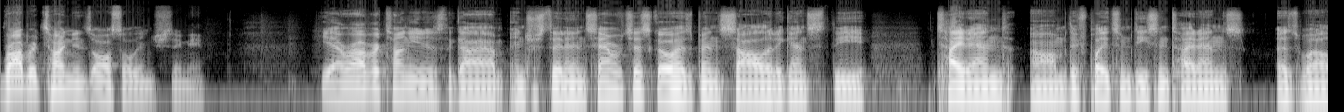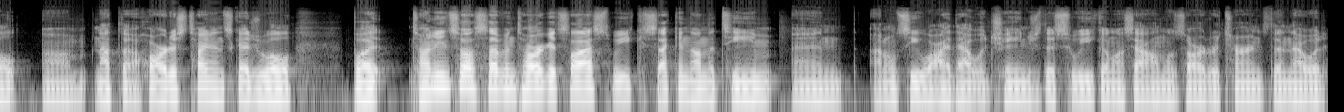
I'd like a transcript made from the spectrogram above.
Robert Tonyan's also an interesting name. Yeah, Robert Tonyan is the guy I'm interested in. San Francisco has been solid against the tight end. Um, they've played some decent tight ends as well. Um, not the hardest tight end schedule, but Tonyan saw seven targets last week, second on the team, and I don't see why that would change this week unless Allen Lazard returns. Then that would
